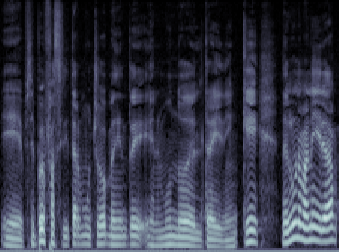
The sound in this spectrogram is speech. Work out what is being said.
eh, se puede facilitar mucho mediante el mundo del trading. Que de alguna manera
